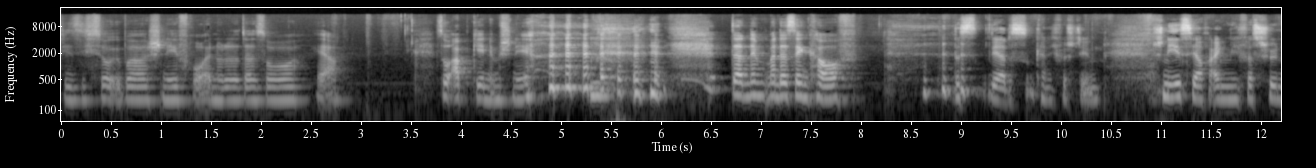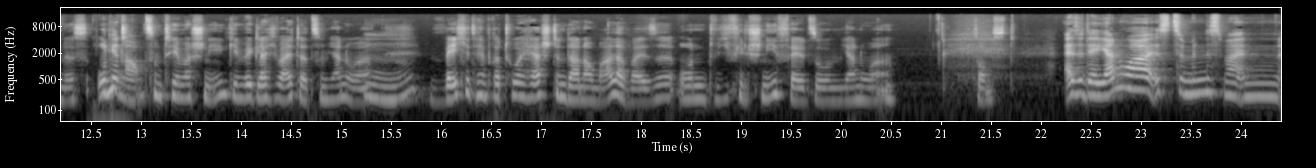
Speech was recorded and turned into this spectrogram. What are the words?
die sich so über Schnee freuen oder da so, ja, so abgehen im Schnee. Dann nimmt man das in Kauf. Das, ja, das kann ich verstehen. Schnee ist ja auch eigentlich was Schönes. Und genau. zum Thema Schnee gehen wir gleich weiter zum Januar. Mhm. Welche Temperatur herrscht denn da normalerweise und wie viel Schnee fällt so im Januar sonst? Also der Januar ist zumindest mal in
